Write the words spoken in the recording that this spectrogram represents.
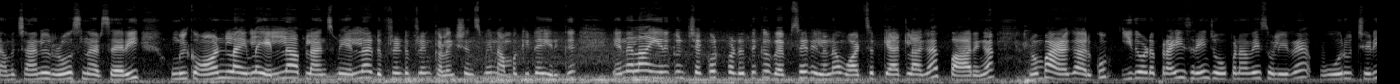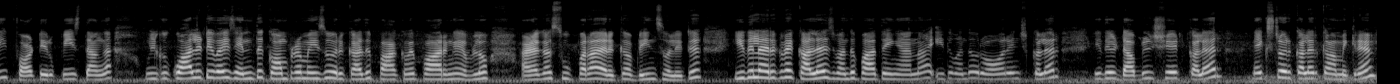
நம்ம சேனல் ரோஸ் நர்சரி உங்களுக்கு ஆன்லைனில் எல்லா பிளான்ஸுமே எல்லா டிஃப்ரெண்ட் டிஃப்ரெண்ட் கலெக்ஷன்ஸுமே நம்மக்கிட்ட இருக்குது என்னெல்லாம் இருக்குன்னு செக் அவுட் பண்ணுறதுக்கு வெப்சைட் இல்லைனா வாட்ஸ்அப் கேட்லாக பாருங்கள் ரொம்ப அழகாக இருக்கும். இதோட ப்ரைஸ் ரேஞ்ச் ஓப்பனாகவே சொல்லிடுறேன். ஒரு செடி ஃபார்ட்டி ருபீஸ் தாங்க. உங்களுக்கு குவாலிட்டி வைஸ் எந்த காம்ப்ரமைஸும் இருக்காது. பார்க்கவே பாருங்கள் எவ்வளோ அழகாக சூப்பராக இருக்குது அப்படின்னு சொல்லிட்டு. இதில் இருக்கிற கலர்ஸ் வந்து பார்த்தீங்கன்னா இது வந்து ஒரு ஆரஞ்சு கலர் இது டபுள் ஷேட் கலர் நெக்ஸ்ட் ஒரு கலர் காமிக்கிறேன்.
